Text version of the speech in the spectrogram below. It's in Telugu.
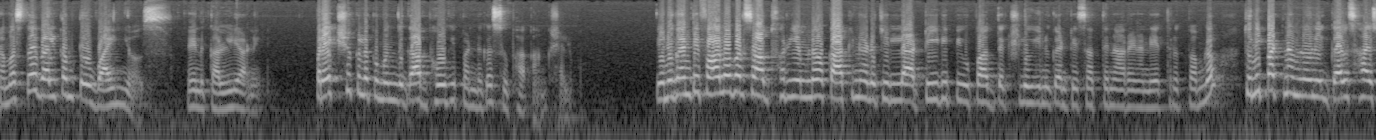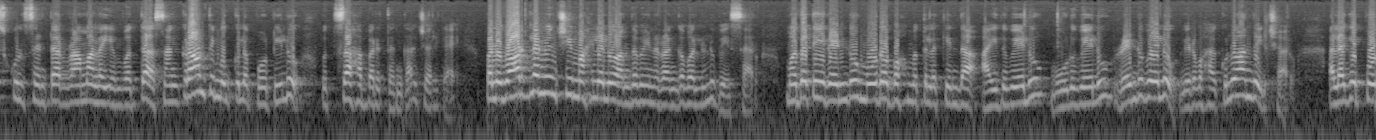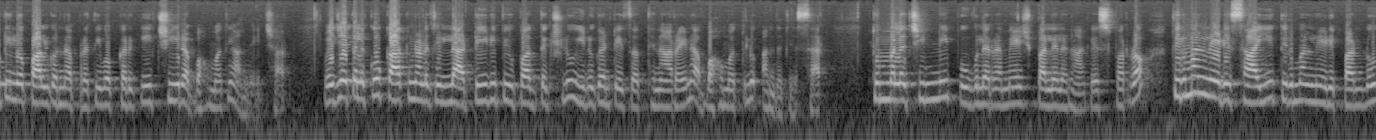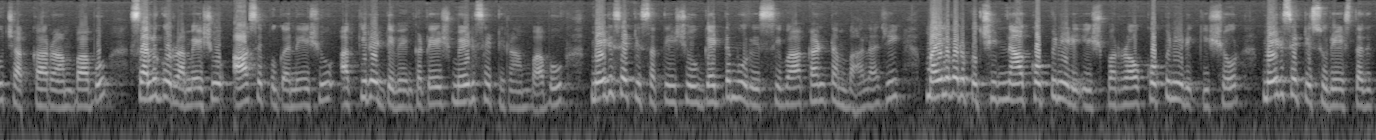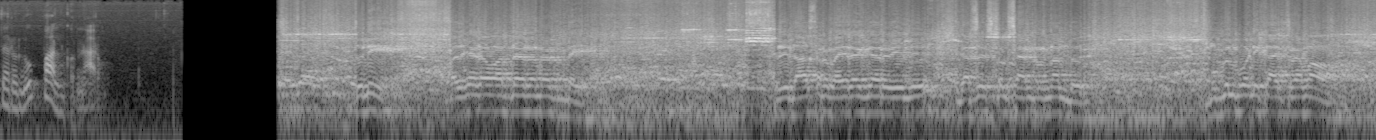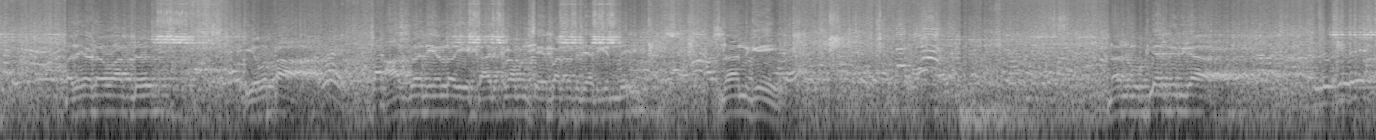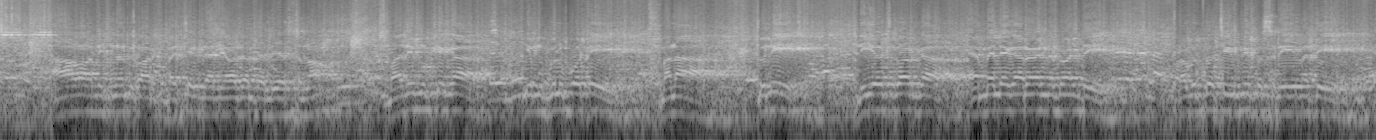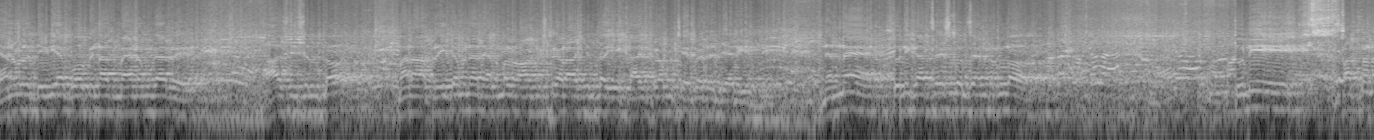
నమస్తే వెల్కమ్ టు వై న్యూస్. నేను కళ్యాణి. ప్రేక్షకులకు ముందుగా భోగి పండుగ శుభాకాంక్షలు. ఇనుగంటి ఫాలోవర్స్ ఆధ్వర్యంలో కాకినాడ జిల్లా టీడీపీ ఉపాధ్యక్షులు ఇనుగంటి సత్యనారాయణ నేతృత్వంలో తునిపట్నంలోని గర్ల్స్ హై స్కూల్ సెంటర్ రామాలయం వద్ద సంక్రాంతి ముగ్గుల పోటీలు ఉత్సాహభరితంగా జరిగాయి. పలు వార్డుల నుంచి మహిళలు అందమైన రంగవల్లులు వేశారు. మొదటి రెండు మూడో బహుమతుల కింద ఐదు వేలు మూడు వేలు రెండు వేలు నిర్వాహకులు అందించారు. అలాగే పోటీలో పాల్గొన్న ప్రతి ఒక్కరికి చీర బహుమతి అందించారు. విజేతలకు కాకినాడ జిల్లా టీడీపీ ఉపాధ్యక్షులు ఇనుగంటి సత్యనారాయణ బహుమతులు అందజేశారు. తుమ్మల చిన్ని పువ్వుల రమేష్ పల్లెల నాగేశ్వరరావు తిరుమలనేడి సాయి తిరుమలనేడి పండు చక్కా రాంబాబు సలుగు రమేష్ ఆసెపు గణేష్ అక్కిరెడ్డి వెంకటేష్ మేడిశెట్టి రాంబాబు మేడిశెట్టి సతీషు గెడ్డమూరి శివ కంఠం బాలాజీ మైలవరపు చిన్న కొప్పినేడి ఈశ్వరరావు కొప్పినేడి కిషోర్ మేడిశెట్టి సురేష్ తదితరులు పాల్గొన్నారు. తుని పదిహేడవ వార్డు శ్రీ దాసర భైరవ్ గారు వీధి గర్ల్స్ స్కూల్ సెంటర్ నందు ముగ్గులు పోటీ కార్యక్రమం పదిహేడవ వార్డు యువత ఆధ్వర్యంలో ఈ కార్యక్రమం చేపట్టడం జరిగింది. దానికి నన్ను ముఖ్య అతిథిగా ఆహ్వానించినందుకు వారికి ప్రత్యేక ధన్యవాదాలు తెలియజేస్తున్నాం. మరీ ముఖ్యంగా ఈ ముగ్గులు పోటీ మన తుని నియోజకవర్గ ఎమ్మెల్యే గారు అయినటువంటి ప్రభుత్వ చీఫ్ శ్రీమతి యనమల దివ్య గోపినాథ్ మేడం గారి ఆశీస్సులతో మన ప్రీతమైన నిర్మల రామకృష్ణ గారి ఆశీస్సులతో ఈ కార్యక్రమం చేపట్టడం జరిగింది. నిన్నే తుని గర్ల్స్ హై స్కూల్ సెంటర్లో తుని పట్టణ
